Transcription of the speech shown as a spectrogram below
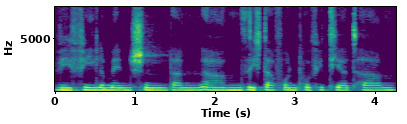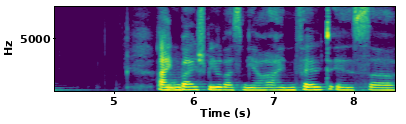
wie viele Menschen dann ähm, sich davon profitiert haben. Ein Beispiel, was mir einfällt, ist, äh,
